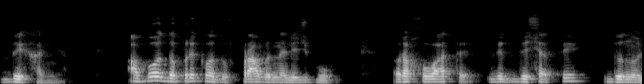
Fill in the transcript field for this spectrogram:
дихання або, до прикладу, вправи на лічбу, рахувати від 10 до 0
